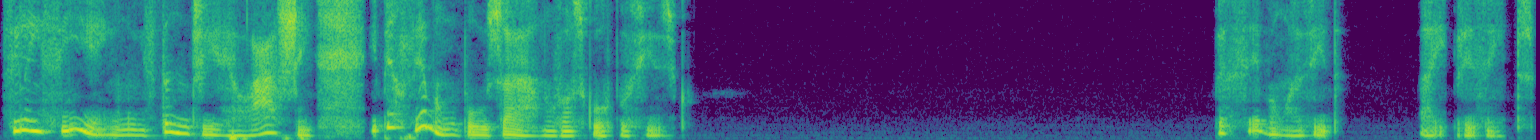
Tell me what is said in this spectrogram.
Silenciem um instante e relaxem e percebam o pulsar no vosso corpo físico. Percebam a vida aí presente.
